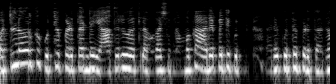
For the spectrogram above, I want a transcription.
മറ്റുള്ളവർക്ക് കുറ്റപ്പെടുത്തേണ്ട യാതൊരു വിധത്തിൽ അവകാശം നമുക്ക് ആരെപ്പറ്റി ആരെ കുറ്റപ്പെടുത്താനോ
